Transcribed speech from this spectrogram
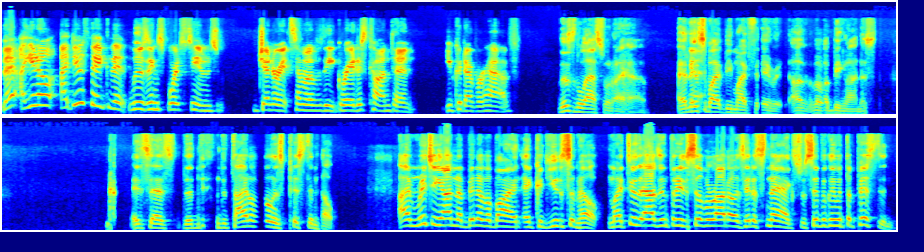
That, you know, I do think that losing sports teams generate some of the greatest content you could ever have. This is the last one I have, and this might be my favorite. Uh, of, of being honest, it says the the title is Piston Help. I'm reaching out in a bit of a bind and could use some help. My 2003 Silverado has hit a snag, specifically with the piston,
